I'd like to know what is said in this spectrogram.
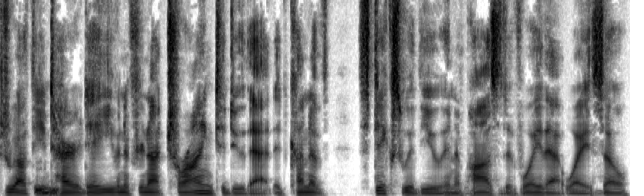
throughout the mm-hmm. entire day, even if you're not trying to do that. It kind of sticks with you in a positive way that way. So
